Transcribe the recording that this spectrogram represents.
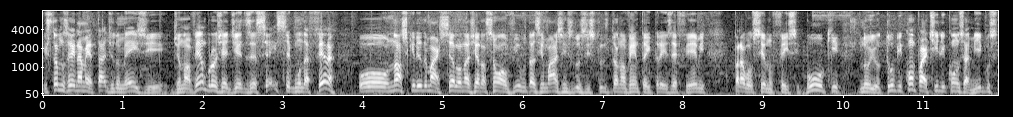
Estamos aí na metade do mês de, de novembro, hoje é dia 16, segunda-feira. O nosso querido Marcelo na geração ao vivo das imagens dos estúdios da 93 FM para você no Facebook, no YouTube. Compartilhe com os amigos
